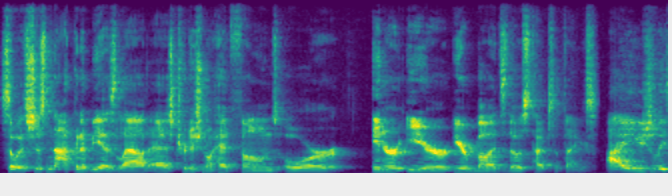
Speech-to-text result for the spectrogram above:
So it's just not gonna be as loud as traditional headphones or inner ear, earbuds, those types of things. I usually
